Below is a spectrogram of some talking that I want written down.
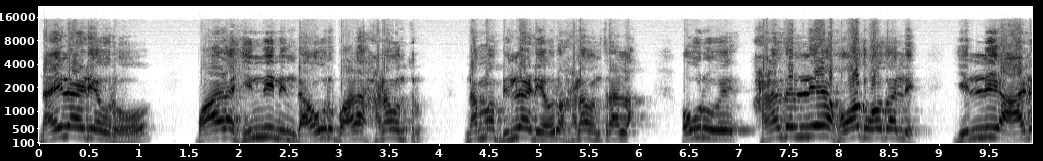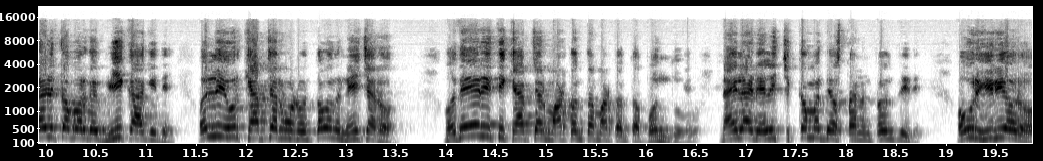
ನೈಲಾಡಿ ಅವರು ಬಹಳ ಹಿಂದಿನಿಂದ ಅವರು ಬಹಳ ಹಣವಂತರು. ನಮ್ಮ ಬಿಲ್ಲಾಡಿ ಅವರು ಹಣವಂತರಲ್ಲ ಅವರು ಹಣದಲ್ಲೇ ಹೋದ ಹೋದಲ್ಲಿ ಎಲ್ಲಿ ಆಡಳಿತ ವರ್ಗ ವೀಕ್ ಆಗಿದೆ, ಅಲ್ಲಿ ಇವ್ರು ಕ್ಯಾಪ್ಚರ್ ಮಾಡುವಂತ ಒಂದು ನೇಚರ್ ಅವರು. ಅದೇ ರೀತಿ ಕ್ಯಾಪ್ಚರ್ ಮಾಡ್ಕೊಂತ ಮಾಡ್ಕೊಂತ ಬಂದು ನೈಲಾಡಿಯಲ್ಲಿ ಚಿಕ್ಕಮ್ಮ ದೇವಸ್ಥಾನ ಅಂತ ಒಂದು ಇದೆ. ಅವ್ರ ಹಿರಿಯವರು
